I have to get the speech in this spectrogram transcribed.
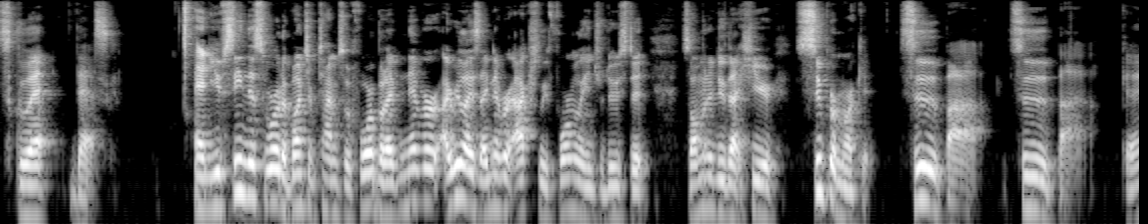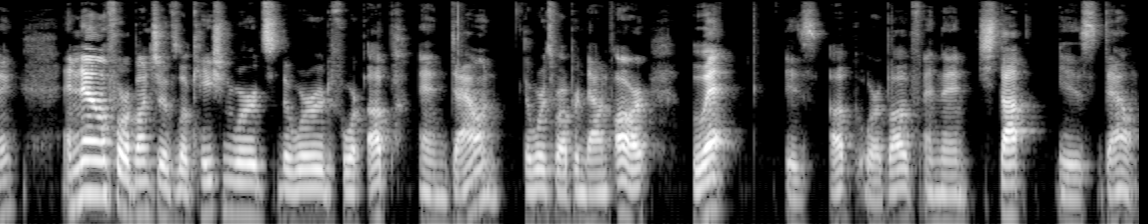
tsukue, desk. And you've seen this word a bunch of times before, but I've never, I realized I never actually formally introduced it. So I'm going to do that here. Supermarket. Super. Super. Okay. And now for a bunch of location words, the word for up and down, the words for up and down are uet is up or above, and then shita is down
